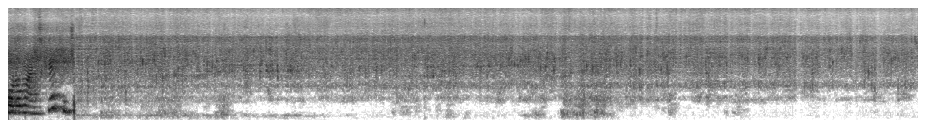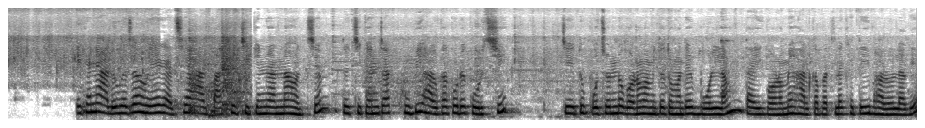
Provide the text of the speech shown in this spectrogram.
গরম আজকে। এখানে আলু ভাজা হয়ে গেছে আর পাশে চিকেন রান্না হচ্ছে। তো চিকেনটা খুবই হালকা করে করছি। যেহেতু প্রচণ্ড গরম, আমি তো তোমাদের বললাম, তাই গরমে হালকা পাতলা খেতেই ভালো লাগে।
